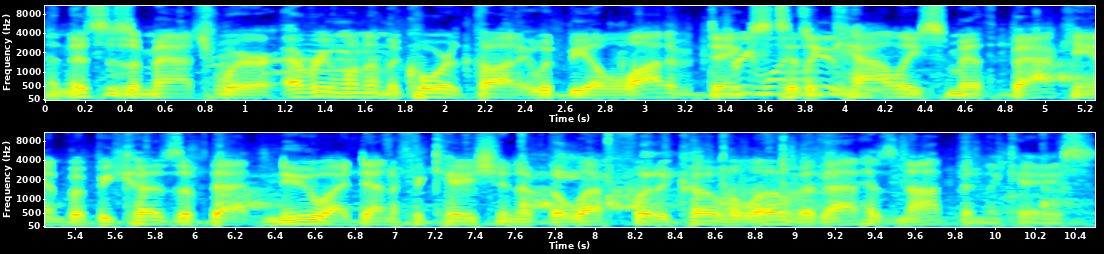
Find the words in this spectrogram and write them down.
And this is a match where everyone on the court thought it would be a lot of dinks to the 3-1-2. Callie Smith backhand, but because of that new identification of the left foot of Kovalova, that has not been the case.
